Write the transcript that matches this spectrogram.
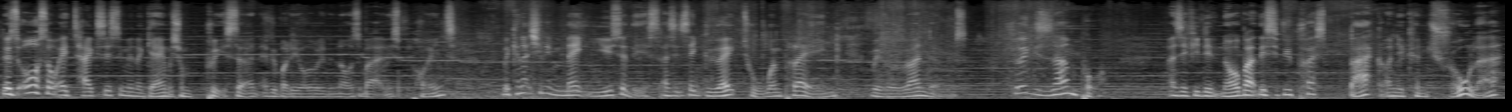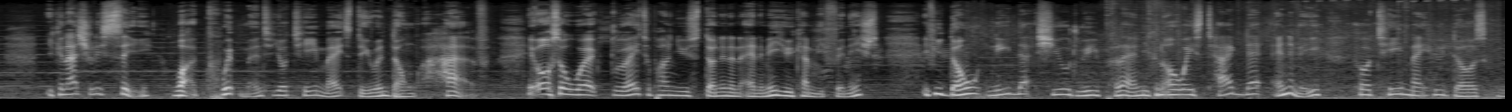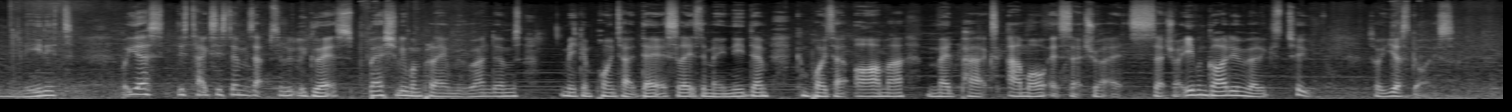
There's also a tag system in the game which I'm pretty certain everybody already knows about at this point. We can actually make use of this as it's a great tool when playing with randoms. For example, as if you didn't know about this, if you press back on your controller, you can actually see what equipment your teammates do and don't have. It also works great upon you stunning an enemy who can be finished. If you don't need that shield replen, you can always tag that enemy for a teammate who does need it. But yes, this tag system is absolutely great, especially when playing with randoms. You can point out data slates that may need them, can point out armor, med packs, ammo, etc, etc, even guardian relics too. So yes guys,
